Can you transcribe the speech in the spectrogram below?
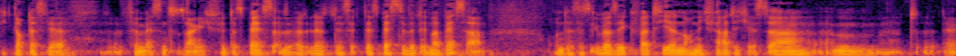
ich glaube, das wäre vermessen zu sagen. Ich finde, das Beste, also das, das, Beste wird immer besser. Und dass das Überseequartier noch nicht fertig ist, da, ähm, da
